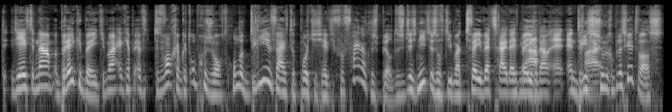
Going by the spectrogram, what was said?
Die heeft de naam een brekenbeentje, maar ik heb even, toevallig heb ik het opgezocht. 153 potjes heeft hij voor Feyenoord gespeeld. Dus het is niet alsof hij maar twee wedstrijden heeft Ja, meegedaan en, en drie seizoenen geblesseerd was.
